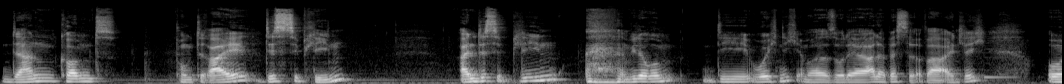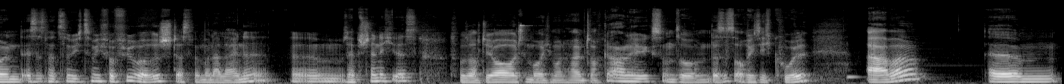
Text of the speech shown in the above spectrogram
Dann kommt Punkt 3, Disziplin. Eine Disziplin wiederum, die, wo ich nicht immer so der Allerbeste war eigentlich. Und es ist natürlich ziemlich verführerisch, dass wenn man alleine ähm, selbstständig ist, dass man sagt, ja, heute mache ich mal einen halben Tag gar nichts und so. Das ist auch richtig cool. Aber ähm,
